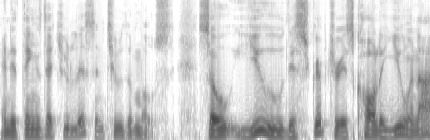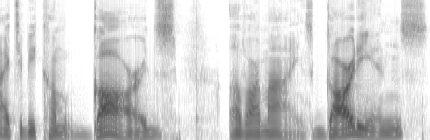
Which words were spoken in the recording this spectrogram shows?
and the things that you listen to the most. So, you, this scripture is calling you and I to become guards of our minds, guardians,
